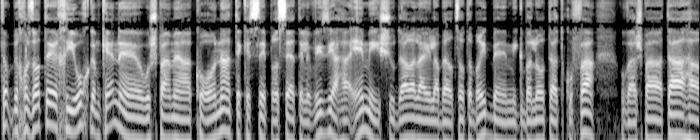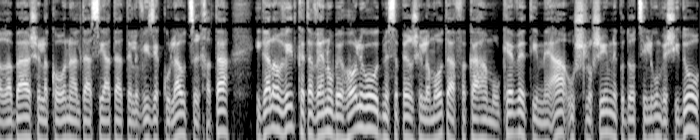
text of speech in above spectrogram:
טוב, בכל זאת אה, חיוך גם כן הושפע מהקורונה. טקס פרסי הטלוויזיה, האמי, שודר הלילה בארצות הברית במגבלות התקופה ובהשפעתה הרבה של הקורונה על תעשיית הטלוויזיה כולה וצריכתה. יגאל רביד, כתבנו בהוליווד, מספר שלמרות ההפקה המורכבת עם 130 נקודות צילום ושידור,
